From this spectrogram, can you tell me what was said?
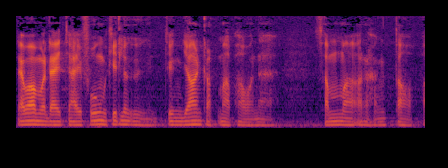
แต่ว่าเมื่อใดใจฟุ้งไปคิดเรื่องอื่น จึงย้อนกลับมาภาวนา สัมมาอรหังต่อไป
